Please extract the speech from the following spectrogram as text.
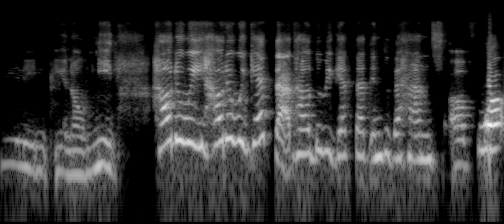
really you know need. How do we how do we get that? How do we get that into the hands of well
